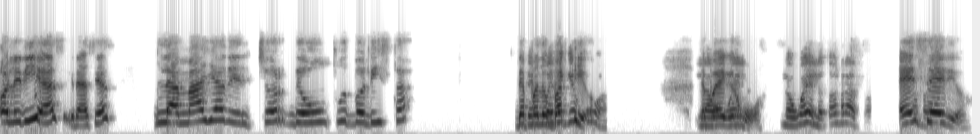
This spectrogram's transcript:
olerías, gracias. La malla del short de un futbolista después, de un partido, después de que jugó. Lo huelo todo el rato. En serio,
